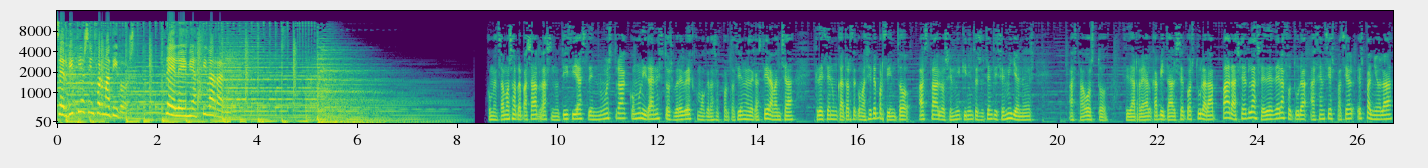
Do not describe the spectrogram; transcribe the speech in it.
Servicios informativos. CLM Activa Radio. Comenzamos a repasar las noticias de nuestra comunidad en estos breves, como que las exportaciones de Castilla-La Mancha crecen un 14,7% hasta los 6.586 millones hasta agosto. Ciudad Real Capital se postulará para ser la sede de la futura Agencia Espacial Española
